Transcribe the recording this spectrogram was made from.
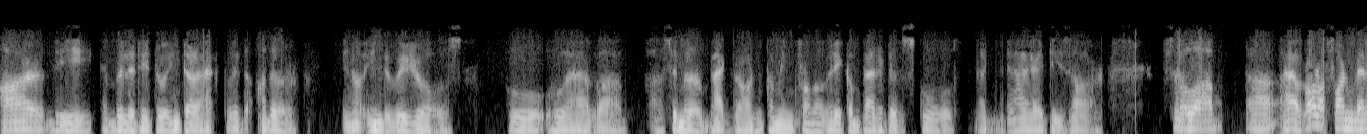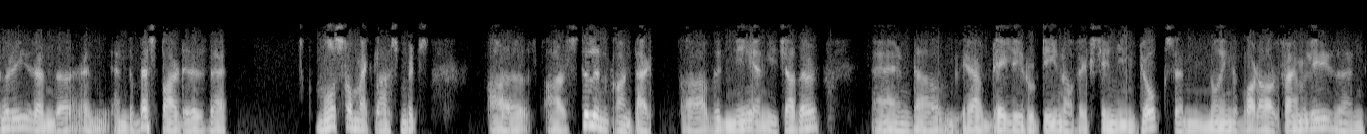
are the ability to interact with other, you know, individuals who who have uh, a similar background coming from a very competitive school that the IITs are. So uh, uh, I have a lot of fun memories, and the and, and the best part is that most of my classmates are are still in contact with me and each other, and um, we have daily routine of exchanging jokes and knowing about our families, and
